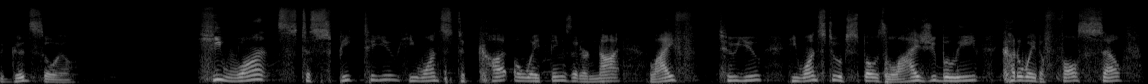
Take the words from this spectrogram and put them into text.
the good soil. He wants to speak to you. He wants to cut away things that are not life to you. He wants to expose lies you believe, cut away the false self.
